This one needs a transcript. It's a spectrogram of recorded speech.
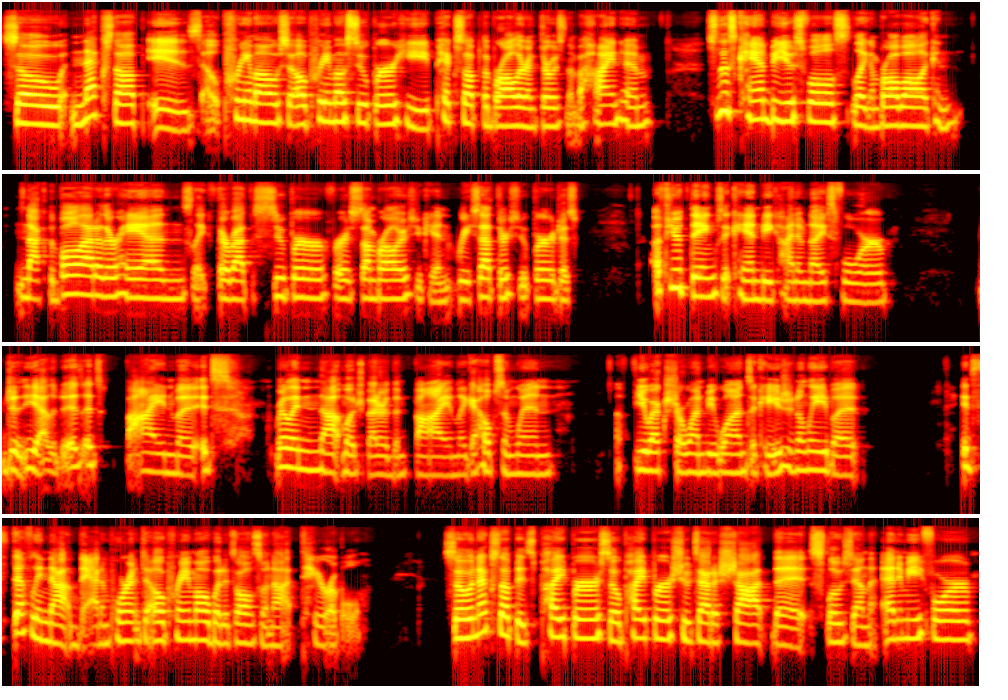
so next up is El Primo. So El Primo Super, he picks up the brawler and throws them behind him. So this can be useful. Like in Brawl Ball, it can knock the ball out of their hands. Like they're about to super for some brawlers, you can reset their super. Just a few things it can be kind of nice for. Just, yeah, it's, it's fine, but it's really not much better than fine. Like it helps him win a few extra 1v1s occasionally, but it's definitely not that important to El Primo, but it's also not terrible. So next up is Piper. So Piper shoots out a shot that slows down the enemy for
